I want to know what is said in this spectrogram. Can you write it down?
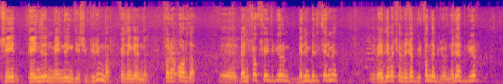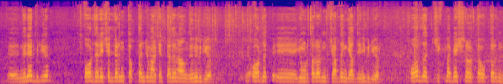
şeyin peynirin meynirin girişimciliği mi var köyden gelenler? Sonra orada e, ben çok şey biliyorum. Benim bildiklerimi e, belediye başkanı Recep Gürkan da biliyor. Neler biliyor? E, neler biliyor? Orada reçellerin toptancı marketlerden alındığını biliyor. E, Orada e, yumurtaların dışarıdan geldiğini biliyor. Orada çıkma 5 liralık tavukların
